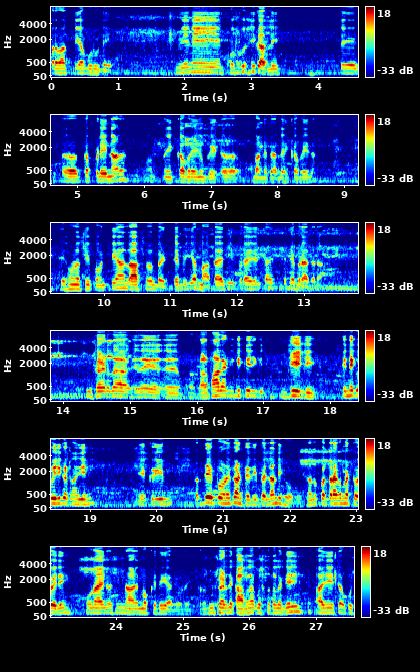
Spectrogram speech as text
ਪ੍ਰਵਾਸੀ ਆ ਗੁਰੂ ਦੇ। ਵੀ ਇਹਨੇ ਖੁਦਕੁਸ਼ੀ ਕਰ ਲਈ ਤੇ ਅਹ, ਕੱਪੜੇ ਨਾਲ ਆਪਣੇ ਕਮਰੇ ਨੂੰ ਗੇਟ ਬੰਦ ਕਰ ਲਿਆ ਸੀ ਕਮਰੇ ਦਾ। ਤੇ ਹੁਣ ਅਸੀਂ ਪਹੁੰਚੇ ਆ ਲਾਸਟ ਬੈੱਡ ਤੇ ਵੀ ਆ ਮਾਤਾ ਜੀ ਪ੍ਰੈਜ਼ੈਂਟ ਆ ਤੇ ਬ੍ਰਦਰ ਆ। ਸੁਸਾਈਡ ਦਾ ਇਹਦੇ ਗਲਫਾ ਲੈ ਕੇ ਕੀਤੀ ਜੀ? ਜੀ ਜੀ। ਕਿੰਨੇ ਕੁ ਵਜੇ ਦੀ ਘਟਨਾ ਜੀ ਇਹ? ਇਹ ਕਰੀਬ ਅੱਧੇ ਪੌਣੇ ਘੰਟੇ ਦੀ ਪਹਿਲਾਂ ਦੀ ਹੋ ਗਈ। ਸਾਨੂੰ 15 ਕੁ ਮਿੰਟ ਹੋਏ ਦੇ। ਹੁਣ ਆਏ ਨੂੰ ਅਸੀਂ ਨਾਲ ਮੌਕੇ ਤੇ ਹੀ ਆ ਗਏ ਉਹਦੇ ਉੱਪਰ ਸੁਸਾਈਡ ਦੇ ਕਾਰਨ ਦਾ ਕੁਝ ਪਤਾ ਲੱਗਿਆ ਜੀ? ਅਜੇ ਤਾਂ ਕੁਝ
